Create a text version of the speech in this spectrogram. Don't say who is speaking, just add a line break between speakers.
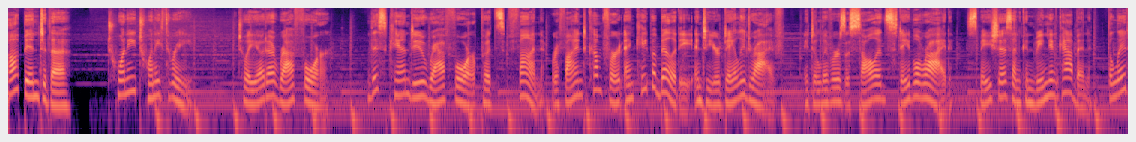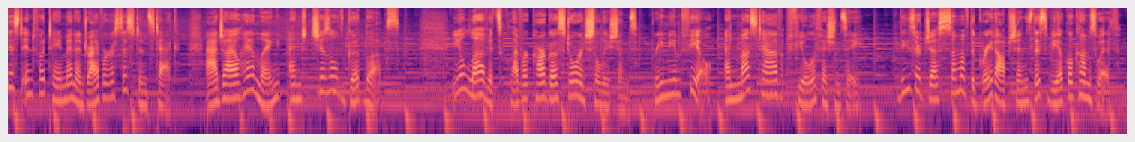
Hop into the 2023 Toyota RAV4. This can-do RAV4 puts fun, refined comfort, and capability into your daily drive. It delivers a solid, stable ride, spacious and convenient cabin, the latest infotainment and driver assistance tech, agile handling, and chiseled good looks. You'll love its clever cargo storage solutions, premium feel, and must-have fuel efficiency. These are just some of the great options this vehicle comes with.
